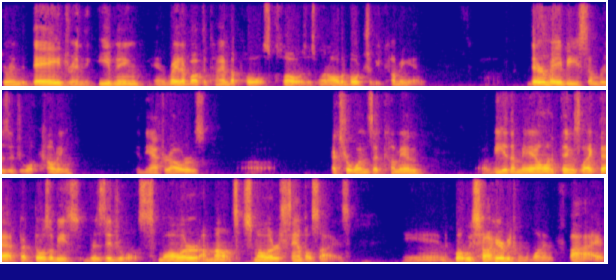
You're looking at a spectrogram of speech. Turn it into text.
during the day, during the evening, and right about the time the polls close is when all the votes should be coming in. There may be some residual counting in the after hours, uh, extra ones that come in via the mail and things like that, but those will be residual, smaller amounts, smaller sample size. And what we saw here between one and five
